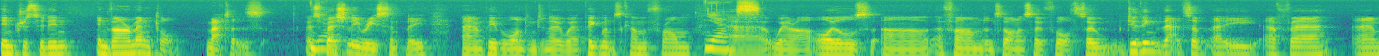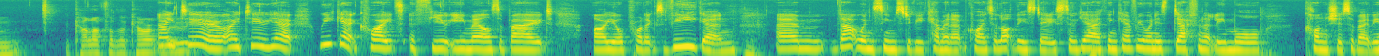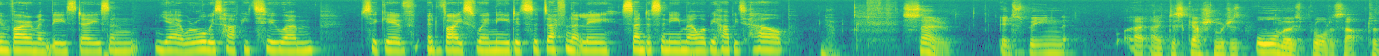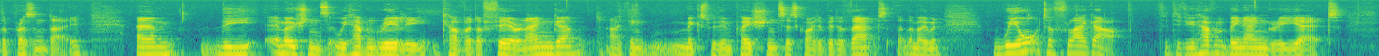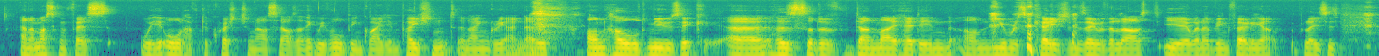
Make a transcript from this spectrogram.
interested in environmental matters, especially recently, um, people wanting to know where pigments come from, Yes. uh, where our oils are are farmed, and so on and so forth. So, do you think that's a, a, a fair um, colour for the current I do, I do, yeah. We get quite a few emails about are your products vegan? Um, that one seems to be coming up quite a lot these days. So, yeah, I think everyone is definitely more conscious about the environment these days. And yeah, we're always happy to. Um, to give advice where needed. So definitely send us an email. We'll be happy to help. Yeah. So it's been a, a discussion which has almost brought us up to the present day. Um, the emotions that we haven't really covered are fear and anger. I think mixed with impatience, there's quite a bit of that at the moment. We ought to flag up that if you haven't been angry yet, and I must confess, we all have to question ourselves. I think we've all been quite impatient and angry. I know on hold music uh, has sort of done my head in on numerous occasions over the last year when I've been phoning up places.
